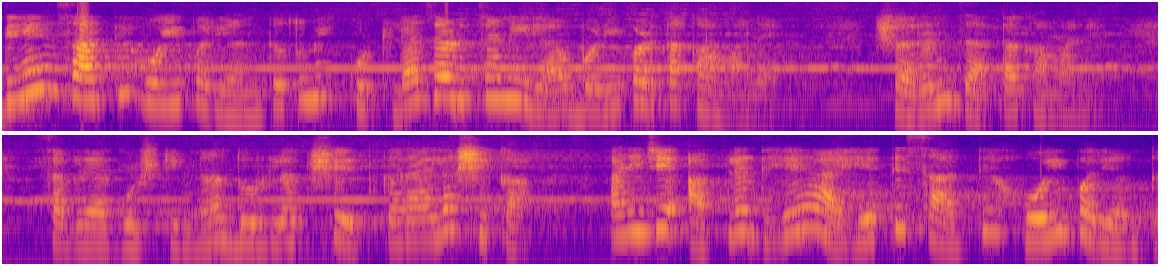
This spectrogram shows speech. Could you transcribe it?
ध्येय साध्य होईपर्यंत तुम्ही कुठल्याच अडचणीला बळी पडता कामा नये शरण जाता कामा नये. सगळ्या गोष्टींना दुर्लक्षित करायला शिका आणि जे आपले ध्येय आहे ते साध्य होईपर्यंत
